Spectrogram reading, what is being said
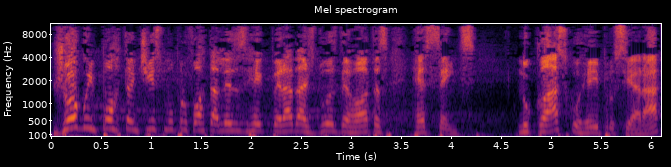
Jogo importantíssimo para o Fortaleza se recuperar das duas derrotas recentes no Clássico Rei para o Ceará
